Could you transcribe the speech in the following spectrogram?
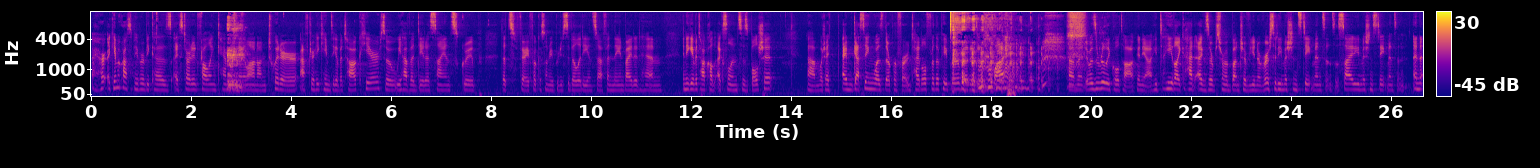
I heard I came across the paper because I started following Cameron Neylon on Twitter after he came to give a talk here. So we have a data science group that's very focused on reproducibility and stuff, and they invited him, and he gave a talk called "Excellence is Bullshit," um, which I, I'm guessing was their preferred title for the paper, but it didn't apply. um, it, it was a really cool talk, and yeah, he he like had excerpts from a bunch of university mission statements and society mission statements, and and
